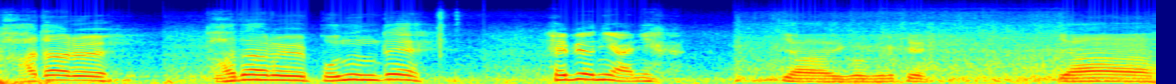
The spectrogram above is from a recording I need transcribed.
바다를 바다를 보는데 해변이 아니야. 야 이거 왜 이렇게 야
